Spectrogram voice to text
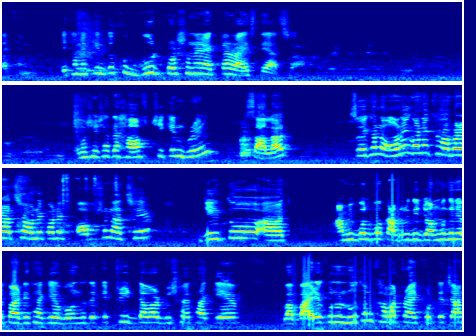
দেখেন, এখানে কিন্তু খুব গুড পোর্শনের একটা রাইস দেওয়া আছে। এবং সেই সাথে half chicken grill salad so এখানে অনেক অনেক খাবার আছে, অনেক অনেক অপশন আছে। যেহেতু আমি বলব কারও যদি জন্মদিনের পার্টি থাকে, বন্ধুদেরকে ট্রিট দেওয়ার বিষয় থাকে, বা বাইরে কোনো নতুন খাবার ট্রাই করতে চান,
